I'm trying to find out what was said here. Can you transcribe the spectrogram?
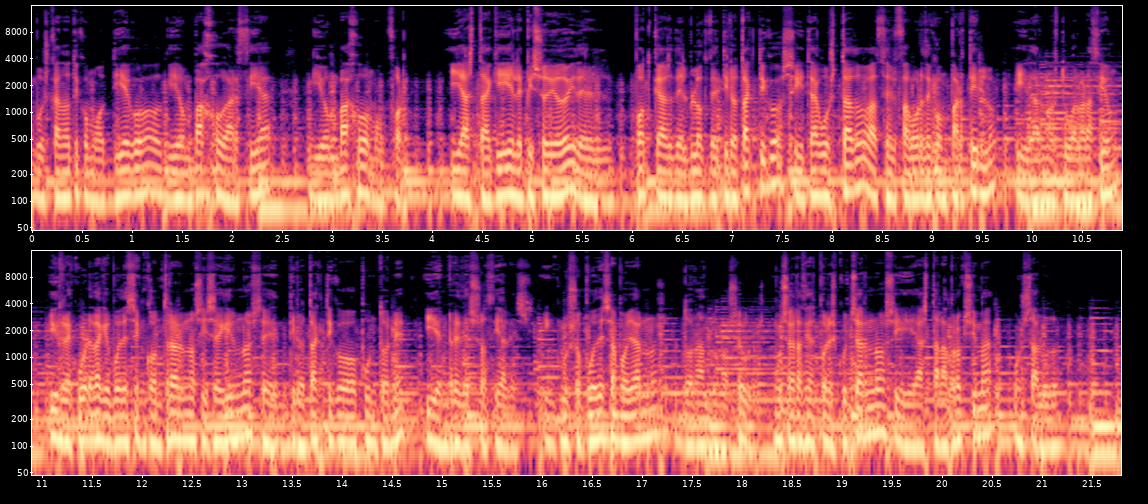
buscándote como Diego-García-Monfort. Y hasta aquí el episodio de hoy del podcast del blog de tiro táctico. Si te ha gustado, haz el favor de compartirlo y darnos tu valoración. Y recuerda que puedes encontrarnos y seguirnos en tirotáctico.net y en redes sociales. Incluso puedes apoyarnos donando unos euros. Muchas gracias por escucharnos y hasta la próxima. Un saludo.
